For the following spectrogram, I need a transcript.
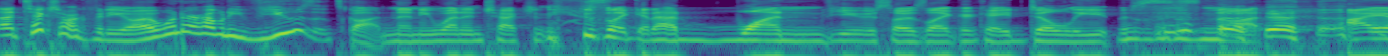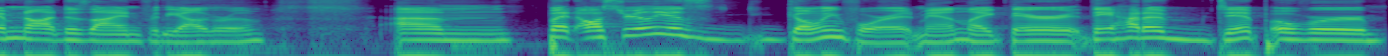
that TikTok video, I wonder how many views it's gotten. And he went and checked and he was like, it had one view. So I was like, okay, delete. This is not, I am not designed for the algorithm. Um, but Australia is going for it, man. Like they're, they had a dip over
